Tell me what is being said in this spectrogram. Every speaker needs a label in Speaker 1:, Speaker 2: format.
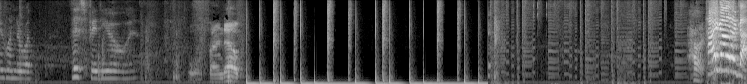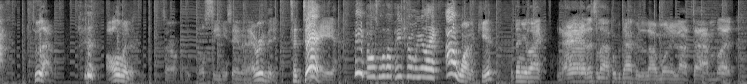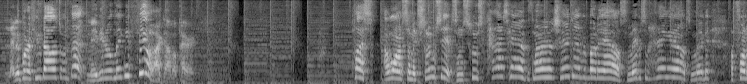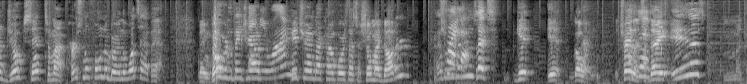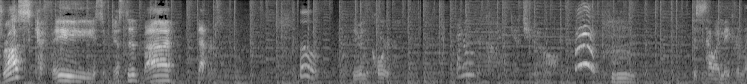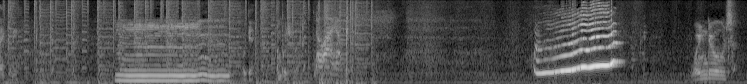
Speaker 1: I wonder what this video is.
Speaker 2: We'll find out. Hi.
Speaker 1: Hi guys!
Speaker 2: Too loud. All the windows are open. We'll see me saying that in every video. Today, Meatballs, what about Patreon when you're like, I want a kid, but then you're like, nah, that's a lot of poopy diapers, a lot of money, a lot of time, but let me put a few dollars towards that. Maybe it'll make me feel like I'm a parent. Plus, I want some exclusive, some exclusive content that's not shared to everybody else. Maybe some hangouts, maybe a fun joke sent to my personal phone number in the WhatsApp app. Then go over to the Patreon, patreon.com forward slash I show my daughter. I believe it Let's get it going. The trailer today is Madras Cafe, suggested by that person.
Speaker 1: Ooh,
Speaker 2: They're in the corner.
Speaker 1: I don't.
Speaker 2: They're coming to get you.
Speaker 1: Ah!
Speaker 2: This is how I make her like me. Hmm. Okay, I'm pushing play.
Speaker 1: No, I
Speaker 2: Windows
